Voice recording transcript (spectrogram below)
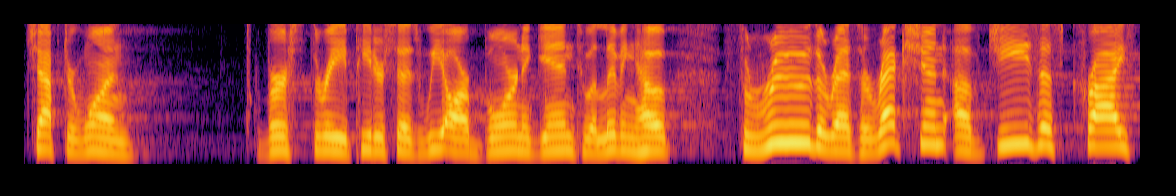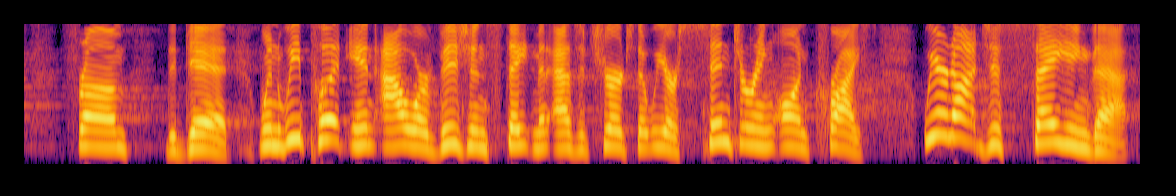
chapter 1, verse 3, Peter says, We are born again to a living hope through the resurrection of Jesus Christ from the dead. When we put in our vision statement as a church that we are centering on Christ, we are not just saying that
